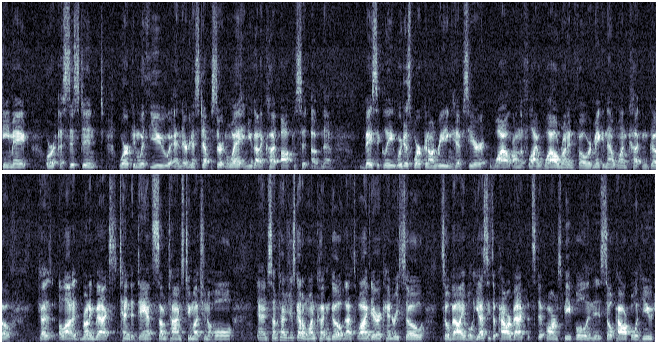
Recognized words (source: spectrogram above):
teammate, or assistant working with you, and they're going to step a certain way, and you got to cut opposite of them. Basically, we're just working on reading hips here while on the fly, while running forward, making that one cut and go. Because a lot of running backs tend to dance sometimes too much in a hole, and sometimes you just got to one cut and go. That's why Derrick Henry's so so valuable. Yes, he's a power back that stiff arms people and is so powerful and huge,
